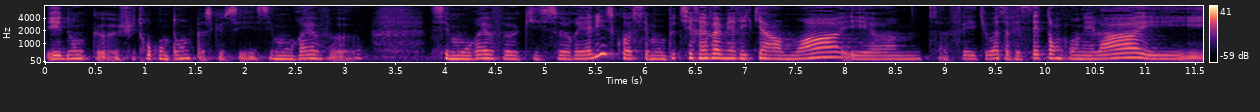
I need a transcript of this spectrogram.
et donc, euh, je suis trop contente parce que c'est mon rêve, euh, c'est mon rêve qui se réalise, quoi. C'est mon petit rêve américain à moi. Et ça fait, tu vois, ça fait sept ans qu'on est là et,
